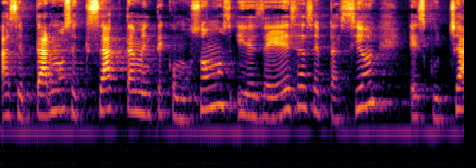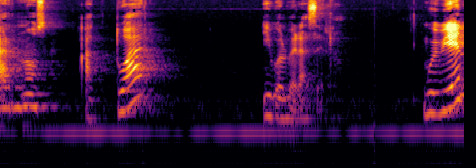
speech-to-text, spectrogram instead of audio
aceptarnos exactamente como somos y desde esa aceptación escucharnos, actuar y volver a hacerlo. Muy bien,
